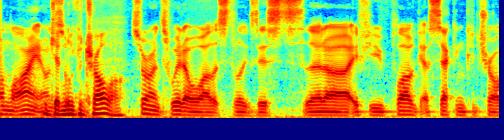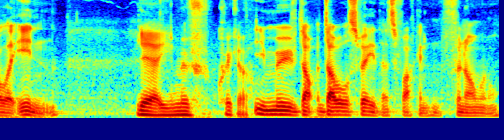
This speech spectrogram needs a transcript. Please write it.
online. I Get a new controller. saw on Twitter while it still exists that uh, if you plug a second controller in, Yeah, you move quicker. you move du- double speed. That's fucking phenomenal.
